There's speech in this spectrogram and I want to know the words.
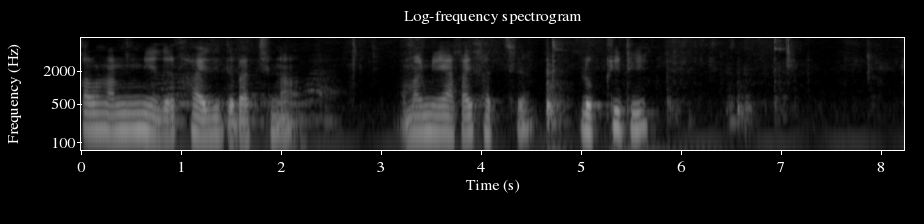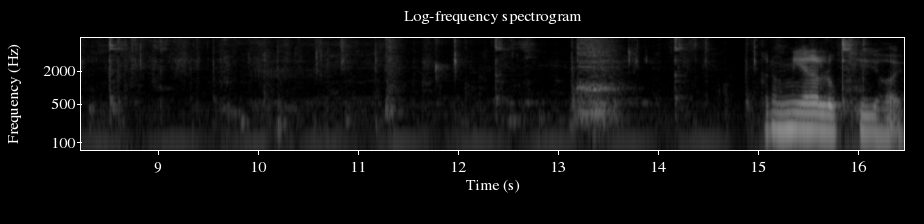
কারণ আমি মেয়েদের খাই দিতে পারছি না। আমার মেয়ে একাই খাচ্ছে। লক্ষ্মীটি। কারণ মেয়েরা লক্ষ্মী হয়।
